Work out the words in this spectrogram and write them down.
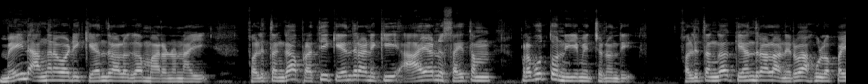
మెయిన్ అంగన్వాడీ కేంద్రాలుగా మారనున్నాయి. ఫలితంగా ప్రతి కేంద్రానికి ఆయాను సైతం ప్రభుత్వం నియమించనుంది. ఫలితంగా కేంద్రాల నిర్వాహకులపై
